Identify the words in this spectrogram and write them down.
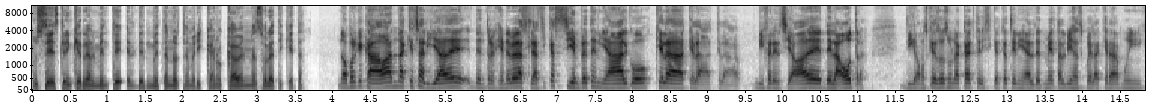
¿ustedes creen que realmente el death metal norteamericano cabe en una sola etiqueta? No, porque cada banda que salía de, dentro del género de las clásicas siempre tenía algo que la, que la, que la diferenciaba de, la otra. Digamos que eso es una característica que tenía el death metal vieja escuela, que era muy,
